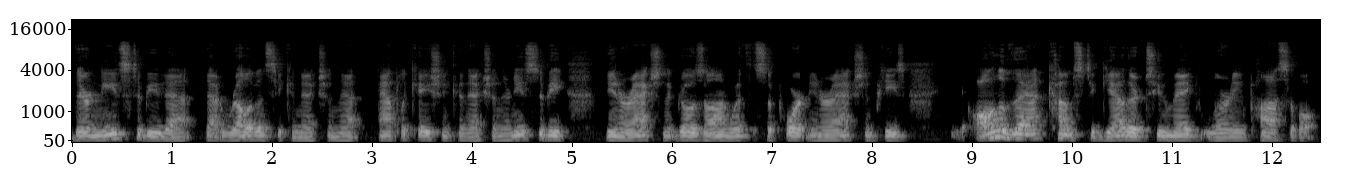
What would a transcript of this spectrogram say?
there needs to be that that relevancy connection, that application connection. There needs to be the interaction that goes on with the support and interaction piece. All of that comes together to make learning possible.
